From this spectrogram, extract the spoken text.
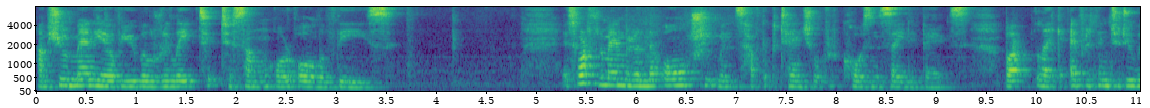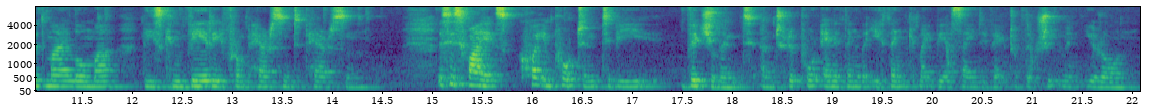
I'm sure many of you will relate to, to some or all of these. It's worth remembering that all treatments have the potential for causing side effects, but like everything to do with myeloma, these can vary from person to person. This is why it's quite important to be vigilant and to report anything that you think might be a side effect of the treatment you're on.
